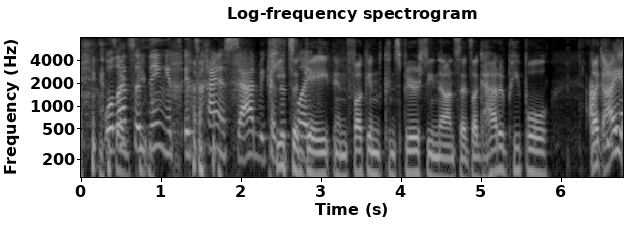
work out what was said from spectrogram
well like that's the peop- thing it's it's kind of sad because it's like Pizzagate and fucking conspiracy nonsense. Like, how do people? Like, people- I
